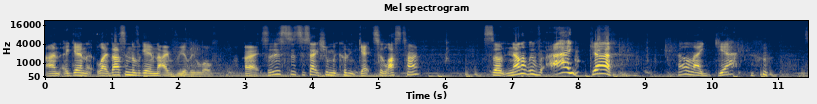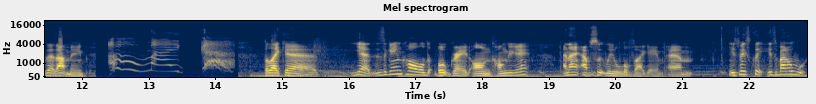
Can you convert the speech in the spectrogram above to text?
And again, like that's another game that I really love. Alright, so this is the section we couldn't get to last time. So now that we've... I got... Oh my god. is that that meme? Oh my god! But like, uh... Yeah, there's a game called Upgrade on Kongregate. And I absolutely love that game. Um, it's basically... It's about...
